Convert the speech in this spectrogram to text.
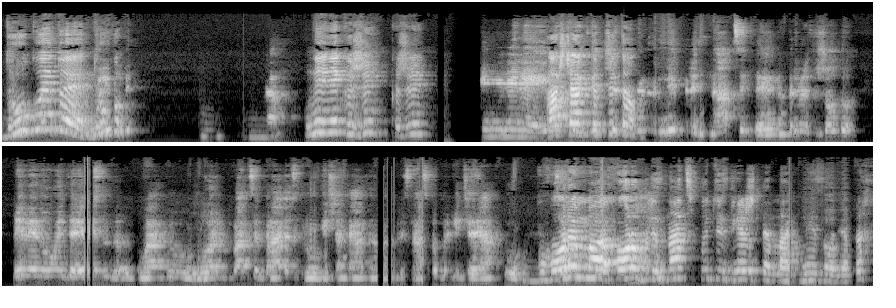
Друго, което е, друго... Да. Не, не, кажи, кажи. Не, не, не, не. Аз чак да питам. Признаците, например, защото не е много интересно, да- когато говорим, когато се прави астрологична карта на признаци, въпреки че рядко Говорим а, хора близнаци, които изглеждат еднакви, не зодията.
